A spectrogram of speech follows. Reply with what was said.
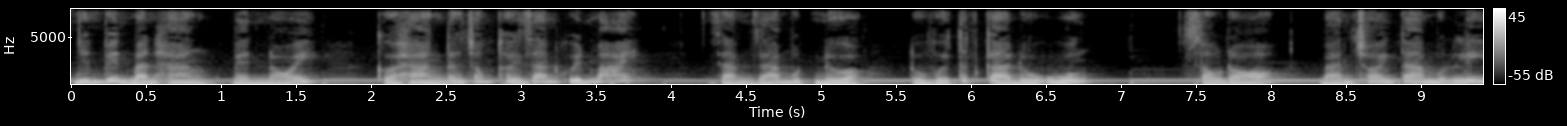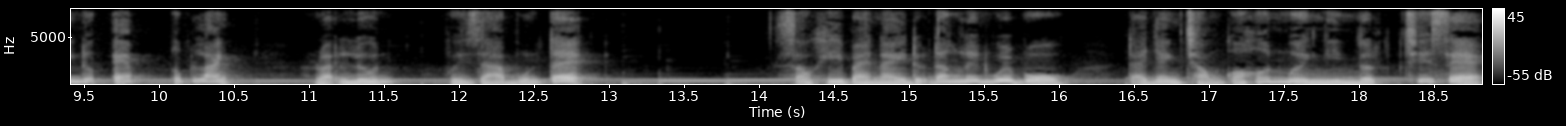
Nhân viên bán hàng bèn nói cửa hàng đang trong thời gian khuyến mãi, giảm giá một nửa đối với tất cả đồ uống. Sau đó bán cho anh ta một ly nước ép ướp lạnh, loại lớn với giá 4 tệ. Sau khi bài này được đăng lên Weibo, đã nhanh chóng có hơn 10.000 lượt chia sẻ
